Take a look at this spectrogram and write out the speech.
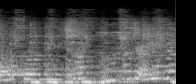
কত নিশা জানি না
